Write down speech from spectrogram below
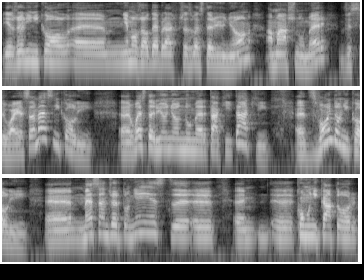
Jeżeli Nicole nie może odebrać przez Western Union, a masz numer, wysyłaj SMS Nicoli. Western Union numer taki, taki. Dzwoń do Nicoli. Messenger to nie jest komunikator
